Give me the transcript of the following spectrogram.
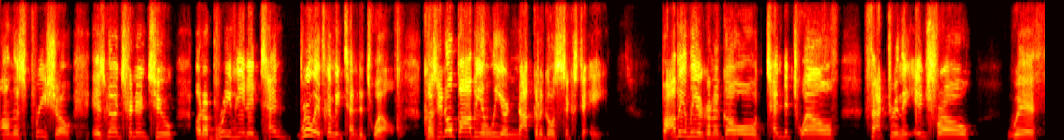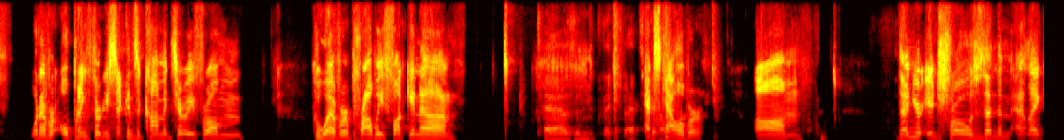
on this pre show is going to turn into an abbreviated 10. Really, it's going to be 10 to 12 because you know Bobby and Lee are not going to go 6 to 8. Bobby and Lee are going to go 10 to 12, factor in the intro with whatever opening 30 seconds of commentary from whoever, probably fucking uh, Taz and Excalibur. Excalibur. Um, then your intros, then the like.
